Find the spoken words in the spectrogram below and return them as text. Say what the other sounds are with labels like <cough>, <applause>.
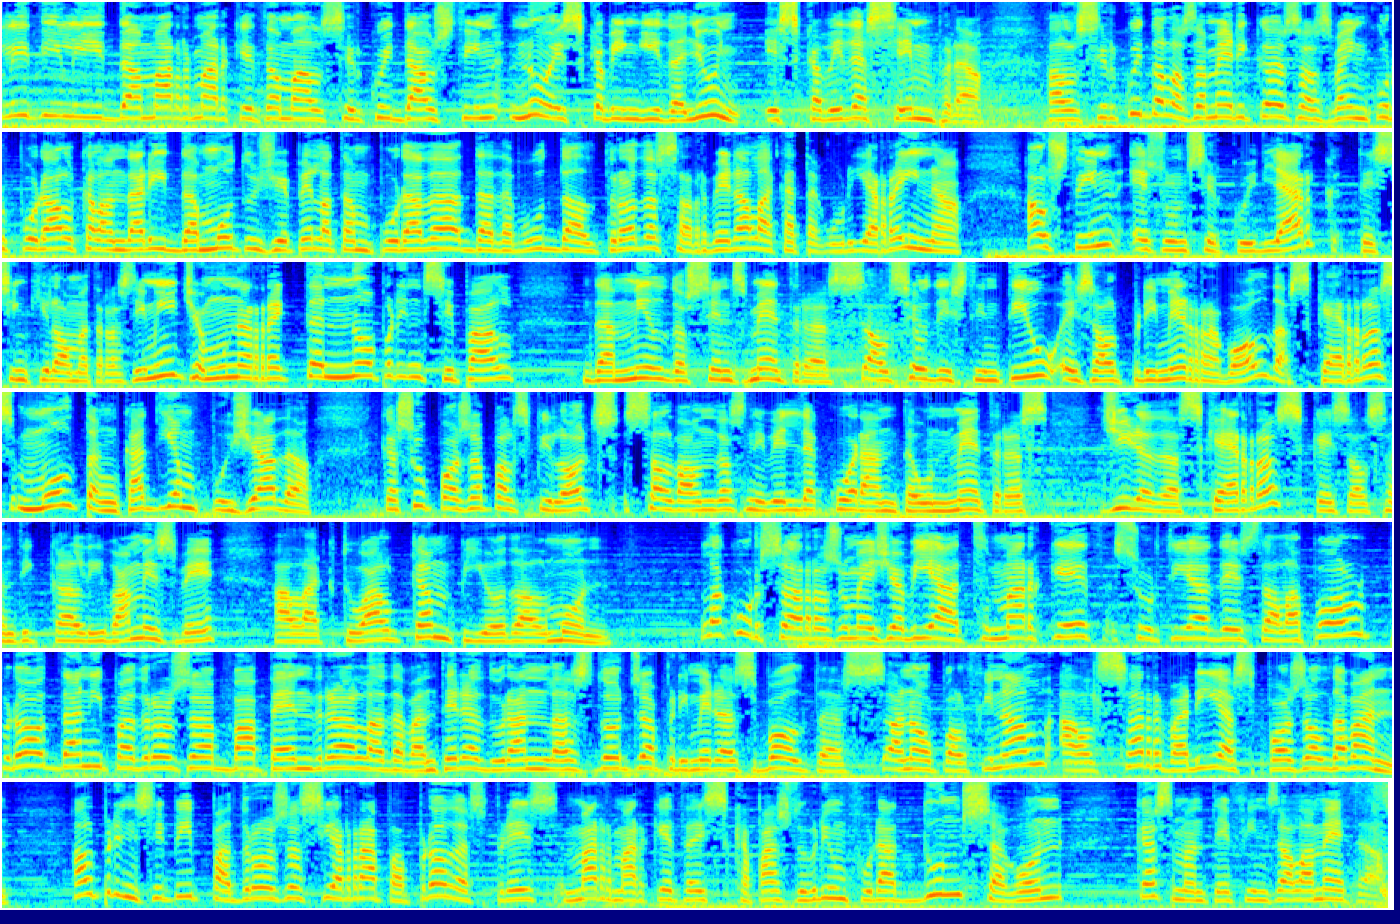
L'idili de Marc Márquez amb el circuit d'Austin no és que vingui de lluny, és que ve de sempre. El circuit de les Amèriques es va incorporar al calendari de MotoGP la temporada de debut del tro de Cervera a la categoria reina. Austin és un circuit llarg, té 5 quilòmetres i mig, amb una recta no principal de 1.200 metres. El seu distintiu és el primer revolt d'esquerres molt tancat i en pujada, que suposa pels pilots salvar un desnivell de 41 metres. Gira d'esquerres, que és el sentit que li va més bé a l'actual campió del món. La cursa resumeix aviat. Márquez sortia des de la pol, però Dani Pedrosa va prendre la davantera durant les 12 primeres voltes. A nou pel final, el Cerverí es posa al davant. Al principi, Pedrosa s'hi arrapa, però després Marc Márquez és capaç d'obrir un forat d'un segon que es manté fins a la meta.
